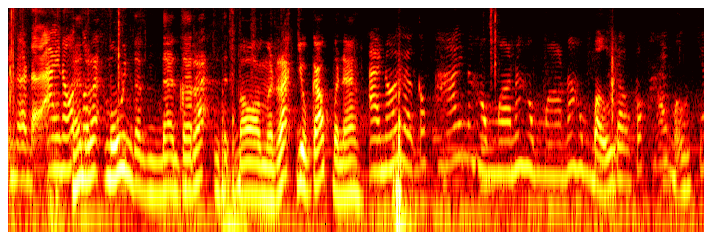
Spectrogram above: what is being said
Đ- đ- Ai nói cốc rắc muối người ta, người ta, rắc thịt bò mà rắc vô cốc mình ăn. Ai nói cốc thái nó không nó không nó không bự đâu cốc thái bự chứ.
